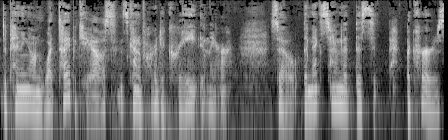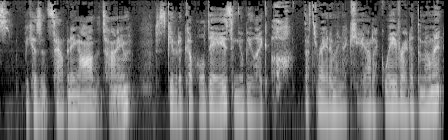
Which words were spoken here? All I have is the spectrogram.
depending on what type of chaos, it's kind of hard to create in there. So the next time that this occurs, because it's happening all the time, just give it a couple of days and you'll be like, oh, that's right. I'm in a chaotic wave right at the moment.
